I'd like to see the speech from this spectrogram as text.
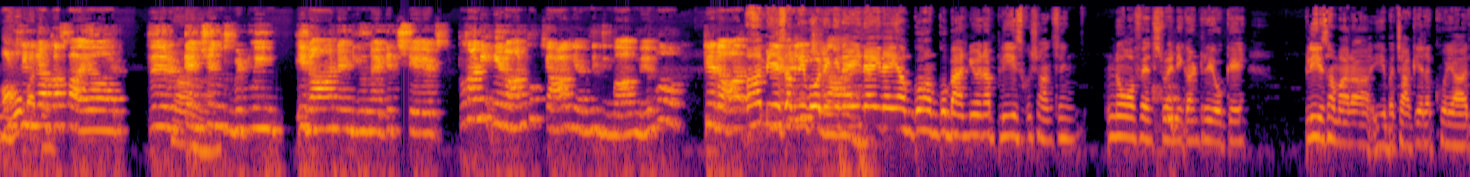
ऑस्ट्रेलिया का फायर फिर tensions between Iran and United States पता नहीं ईरान को क्या गया अपने दिमाग में वो हम ये सब नहीं बोलेंगे नहीं नहीं नहीं हमको हमको बैन नहीं होना please Kushant Singh. No offence to any country okay please हमारा ये बचा के रखो यार।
